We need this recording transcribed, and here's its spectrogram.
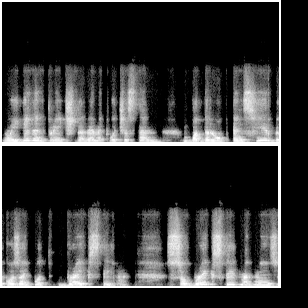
we didn't reach the limit, which is 10. But the loop ends here because I put break statement. So break statement means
